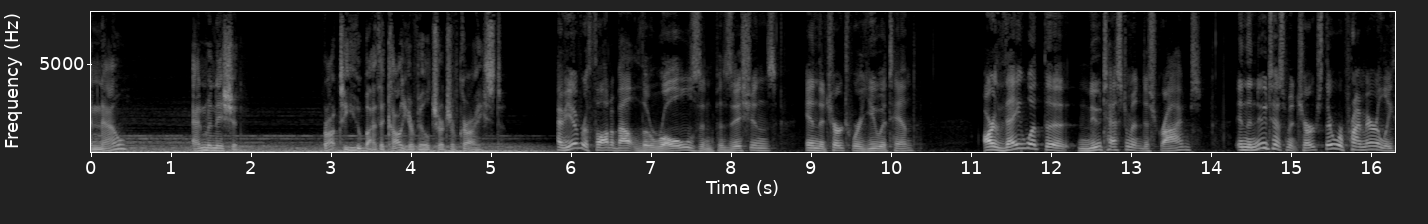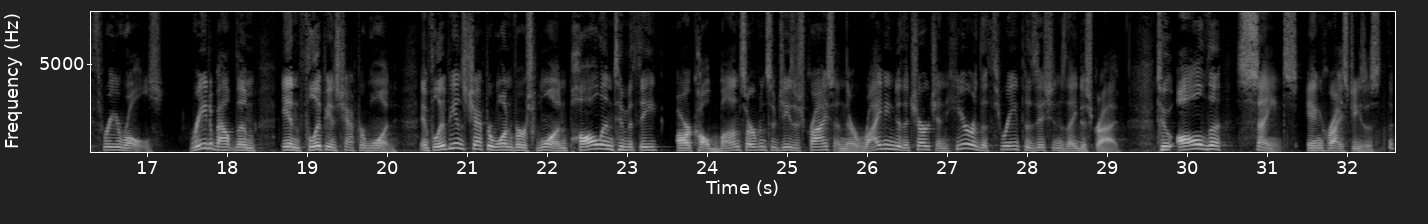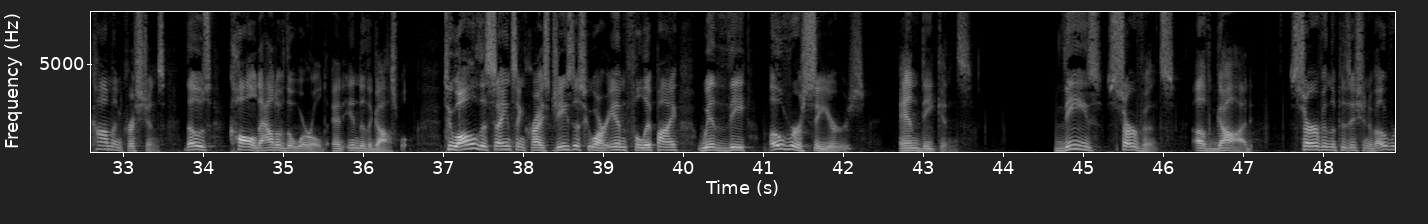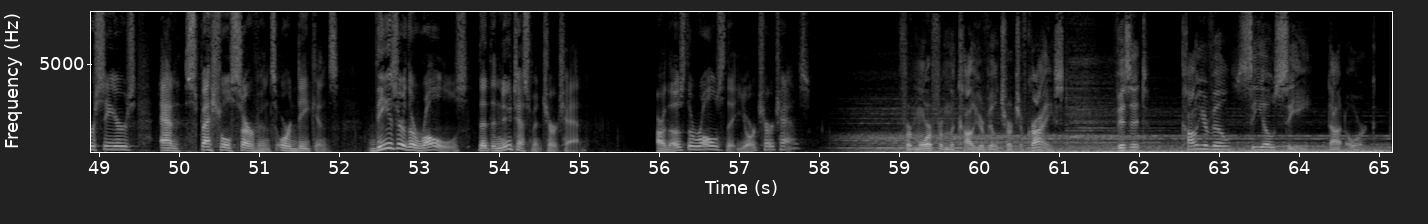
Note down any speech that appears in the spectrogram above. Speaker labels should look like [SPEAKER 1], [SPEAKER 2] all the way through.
[SPEAKER 1] And now, admonition, brought to you by the Collierville Church of Christ.
[SPEAKER 2] Have you ever thought about the roles and positions in the church where you attend? Are they what the New Testament describes? In the New Testament church, there were primarily three roles. Read about them in Philippians chapter 1. In Philippians chapter 1, verse 1, Paul and Timothy are called bondservants of Jesus Christ, and they're writing to the church, and here are the three positions they describe. To all the saints in Christ Jesus, the common Christians, those called out of the world and into the gospel. To all the saints in Christ Jesus who are in Philippi with the overseers and deacons. These servants of God serve in the position of overseers and special servants or deacons. These are the roles that the New Testament church had. Are those the roles that your church has?
[SPEAKER 1] For more from the Collierville Church of Christ, visit colliervillecoc.org.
